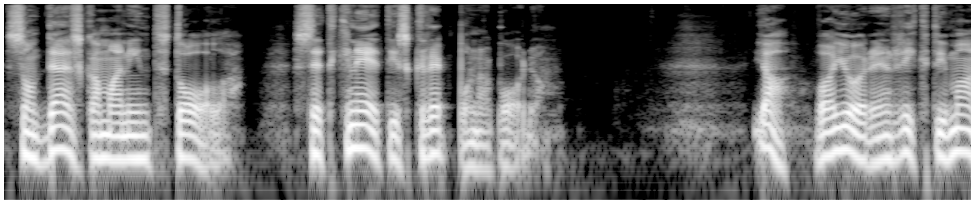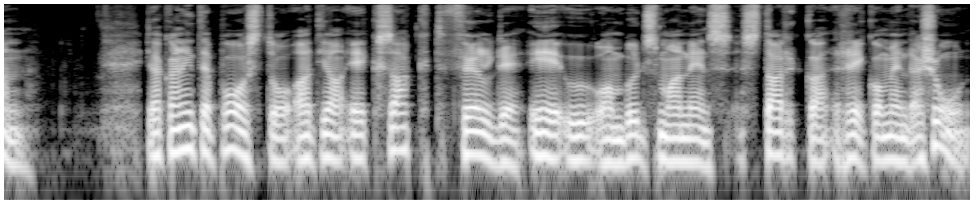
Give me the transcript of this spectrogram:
sånt där ska man inte tåla. Sätt knät i skräpporna på dem. Ja, vad gör en riktig man? Jag kan inte påstå att jag exakt följde EU-ombudsmannens starka rekommendation,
